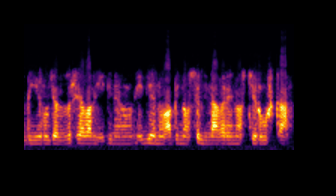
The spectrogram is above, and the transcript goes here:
aby ľudia dodržiavali hygienu aby nosili na verejnosti rúška.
